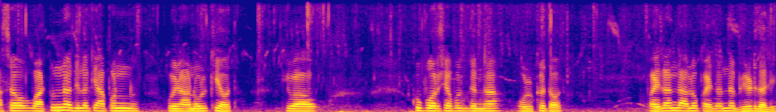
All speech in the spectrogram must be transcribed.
असं वाटून नाही दिलं की आपण कोणी अनोळखी आहोत किंवा खूप वर्षापासून त्यांना ओळखत आहोत. पहिल्यांदा आलो पहिल्यांदा भेट झाली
